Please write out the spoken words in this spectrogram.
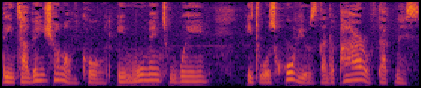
the intervention of God in moments when it was obvious that the power of darkness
